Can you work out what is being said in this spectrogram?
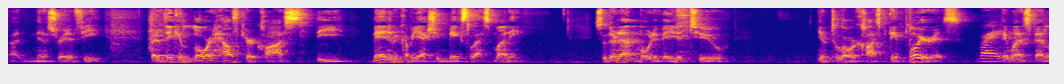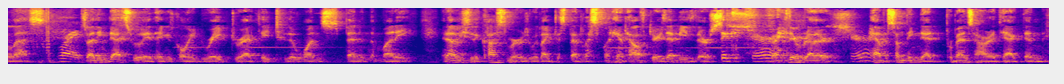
an administrative fee. But if they can lower healthcare costs, the management company actually makes less money. So they're not motivated to you know, to lower costs, but the employer is. Right. They want to spend less. Right. So I think that's really the thing is going right directly to the ones spending the money. And obviously the customers would like to spend less money on healthcare. That means they're sick. Sure. Right. They'd rather sure. have something that prevents a heart attack than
